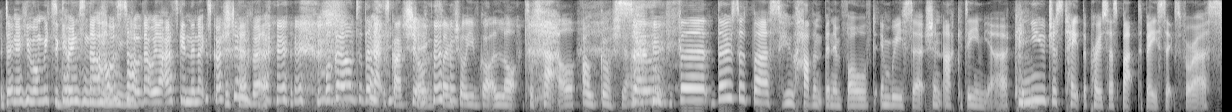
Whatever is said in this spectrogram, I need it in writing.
I don't know if you want me to go into that whole start of that without asking the next question, but we'll go on to the next question because sure. I'm sure you've got a lot to tell. Oh gosh, yeah. So for those of us who haven't been involved in research and academia, can mm-hmm. you just take the process back to basics for us?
